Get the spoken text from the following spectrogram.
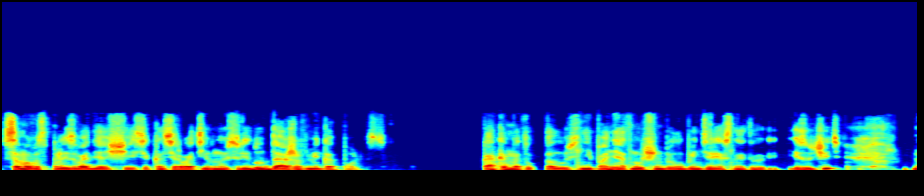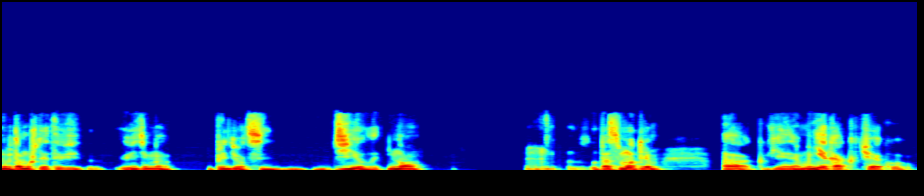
самовоспроизводящуюся консервативную среду даже в мегаполисах. Как им это удалось, непонятно. Очень было бы интересно это изучить. Ну, потому что это, видимо, придется делать. Но посмотрим, мне, как человеку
